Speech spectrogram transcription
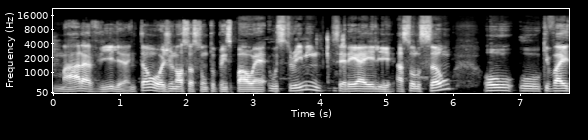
Maravilha. Então, hoje o nosso assunto principal é o streaming. Seria ele a solução ou o que vai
